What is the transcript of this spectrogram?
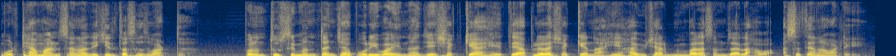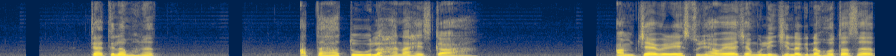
मोठ्या माणसांना देखील तसंच वाटतं. परंतु श्रीमंतांच्या पोरीबाईंना जे शक्य आहे ते आपल्याला शक्य नाही हा विचार बिंबाला समजायला हवा असं त्यांना वाटे. त्या तिला म्हणत आता तू लहान आहेस का? आमच्या वेळेस तुझ्या वयाच्या मुलींची लग्न होत असत.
